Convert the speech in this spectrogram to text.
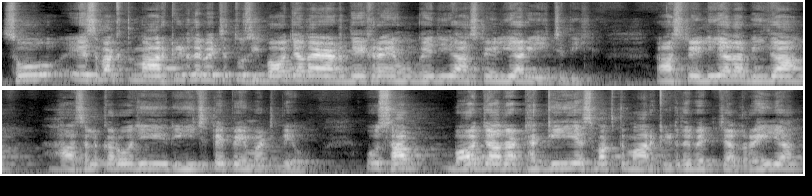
ਸੋ ਇਸ ਵਕਤ ਮਾਰਕੀਟ ਦੇ ਵਿੱਚ ਤੁਸੀਂ ਬਹੁਤ ਜ਼ਿਆਦਾ ਐਡ ਦੇਖ ਰਹੇ ਹੋਵੋਗੇ ਜੀ, ਆਸਟ੍ਰੇਲੀਆ ਰੀਚ ਦੀ। ਆਸਟ੍ਰੇਲੀਆ ਦਾ ਵੀਜ਼ਾ ਹਾਸਲ ਕਰੋ ਜੀ ਰੀਚ ਤੇ ਪੇਮੈਂਟ ਦਿਓ। ਉਹ ਸਭ ਬਹੁਤ ਜ਼ਿਆਦਾ ਠੱਗੀ ਇਸ ਵਕਤ ਮਾਰਕੀਟ ਦੇ ਵਿੱਚ ਚੱਲ ਰਹੀ ਆ।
